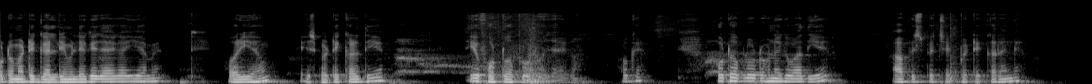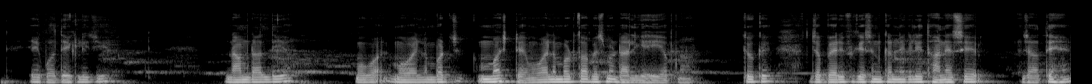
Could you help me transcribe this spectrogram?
ऑटोमेटिक गैलरी में लेके जाएगा ये हमें। और ये हम इस पर टिक कर दिए। ये फ़ोटो अपलोड हो जाएगा। ओके? फ़ोटो अपलोड होने के बाद ये आप इस पर चेक पर टिक करेंगे। एक बार देख लीजिए। नाम डाल दिया। मोबाइल मोबाइल नंबर मस्ट है। मोबाइल नंबर तो आप इसमें डालिए ही अपना। क्योंकि जब वेरिफिकेशन करने के लिए थाने से जाते हैं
